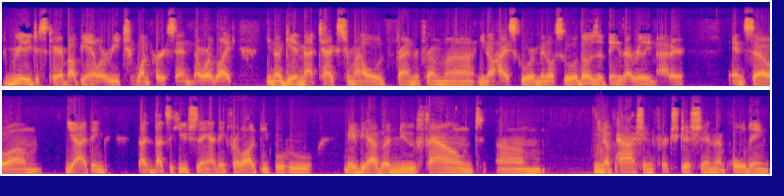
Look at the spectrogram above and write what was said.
really just care about being able to reach one person or like you know getting that text from my old friend from uh, you know high school or middle school. Those are things that really matter. And so um, yeah i think that that's a huge thing i think for a lot of people who maybe have a newfound um, you know passion for tradition and upholding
